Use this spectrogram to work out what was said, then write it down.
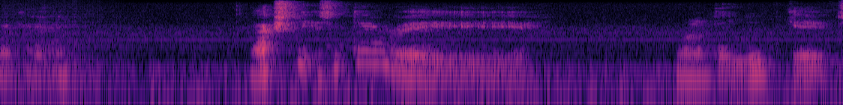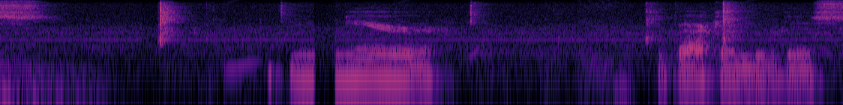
Okay. Actually, isn't there a one of the loop gates near the back end of this?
